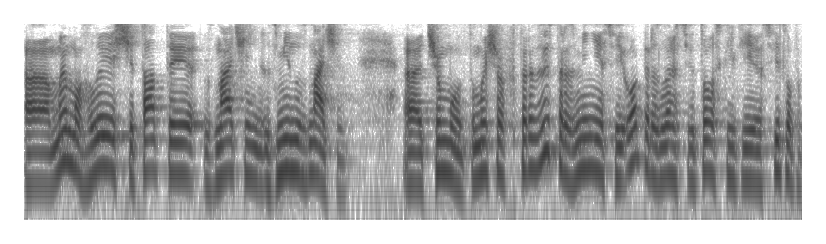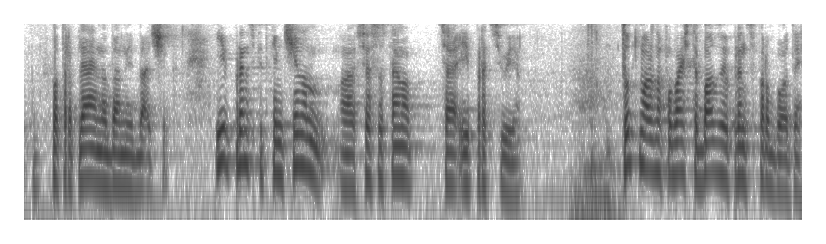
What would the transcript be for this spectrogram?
е, ми могли считати значень, зміну значень. Е, Чому? Тому що фоторезистор змінює свій опір в залежності від того, скільки світла потрапляє на даний датчик. І, в принципі, таким чином е, вся система ця і працює. Тут можна побачити базовий принцип роботи.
